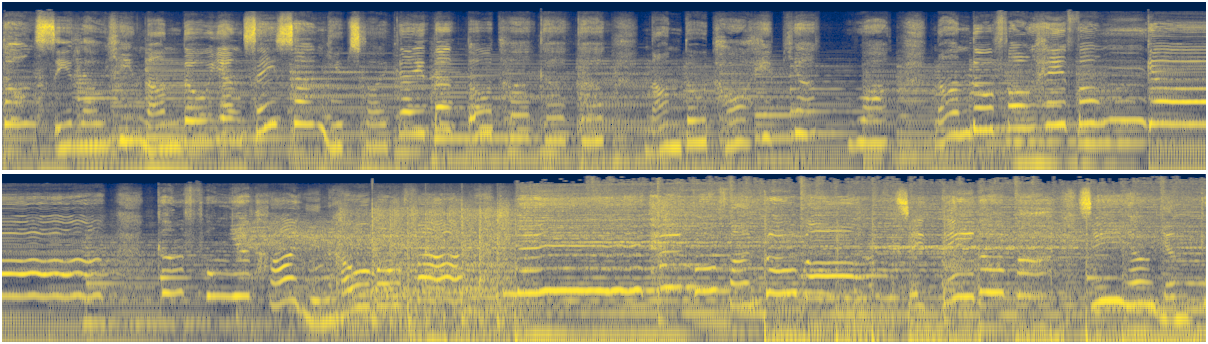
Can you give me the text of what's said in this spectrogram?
当时留意。难道人死商业才计得到它价格？难道妥协一劃？難道放弃风格？跟风一下，然后步伐。你听过梵高吧？值幾多百？只有人格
